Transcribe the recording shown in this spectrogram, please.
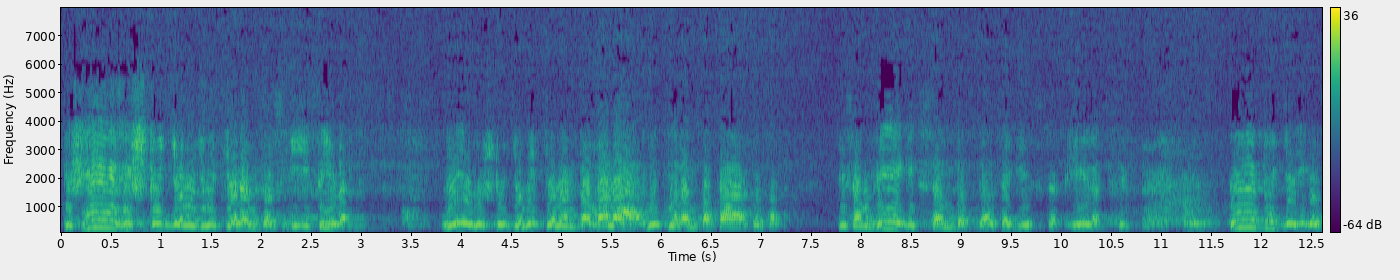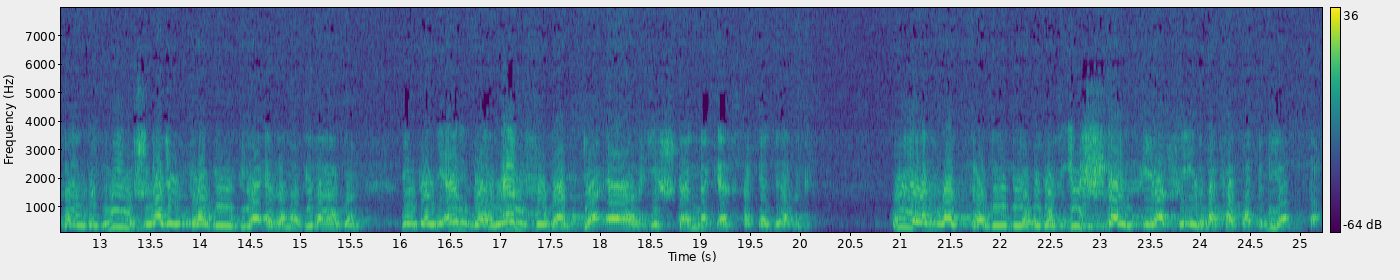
És Jézus tudja, hogy mit jelent az ítélet. Jézus tudja, mit jelent a halál, mit jelent a kárhozat, hiszen végig szenvedte az egészet életét. Ő tudja igazán, hogy nincs nagyobb tragédia ezen a világon, mint egy ember nem fogadja el Istennek ezt a kegyelmét. Olyan nagy tragédia, hogy az Isten fia sírva fakad miatta.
